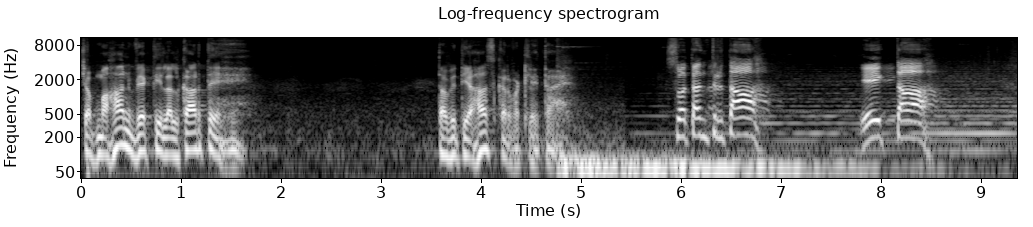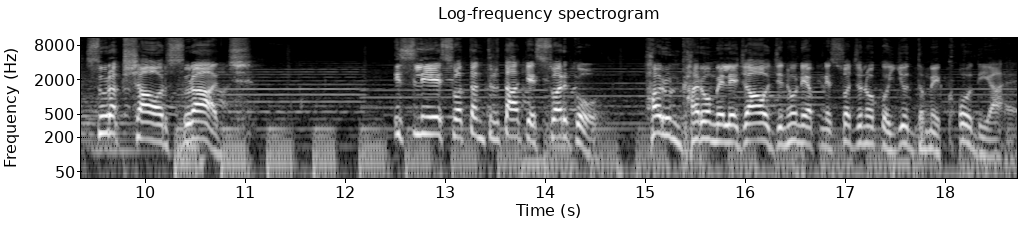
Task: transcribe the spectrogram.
जब महान व्यक्ति ललकारते हैं तब इतिहास करवट लेता है। स्वतंत्रता एकता सुरक्षा और सुराज इसलिए स्वतंत्रता के स्वर को हर उन घरों में ले जाओ जिन्होंने अपने स्वजनों को युद्ध में खो दिया है।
